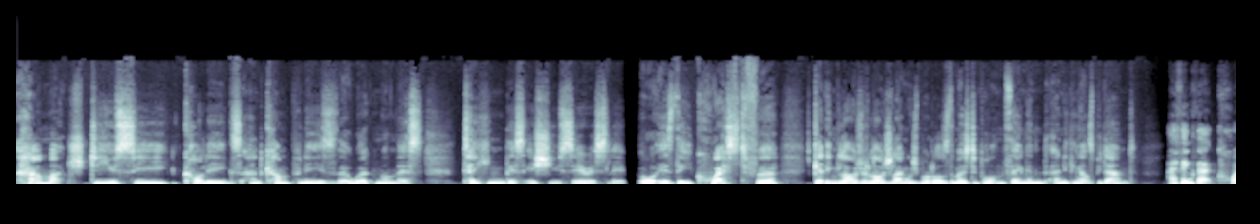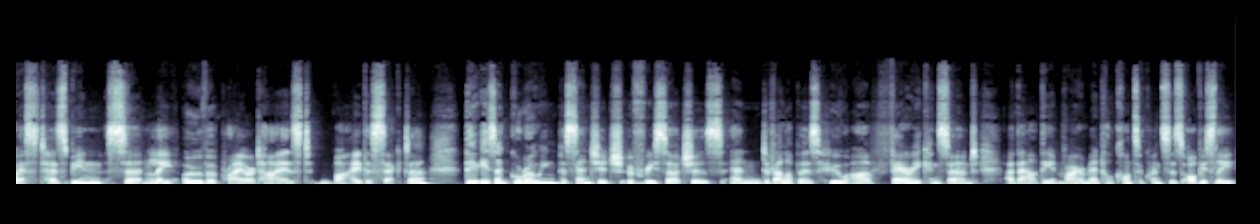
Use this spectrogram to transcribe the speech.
How much do you see colleagues and companies that are working on this taking this issue seriously? Or is the quest for getting larger and larger language models the most important thing and anything else be damned? I think that quest has been certainly over prioritized by the sector. There is a growing percentage of researchers and developers who are very concerned about the environmental consequences. Obviously,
